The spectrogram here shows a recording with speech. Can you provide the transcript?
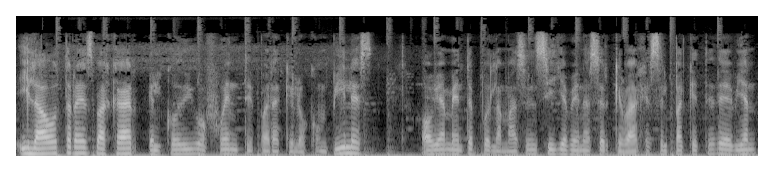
y la otra es bajar el código fuente para que lo compiles. Obviamente pues la más sencilla viene a ser que bajes el paquete Debian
